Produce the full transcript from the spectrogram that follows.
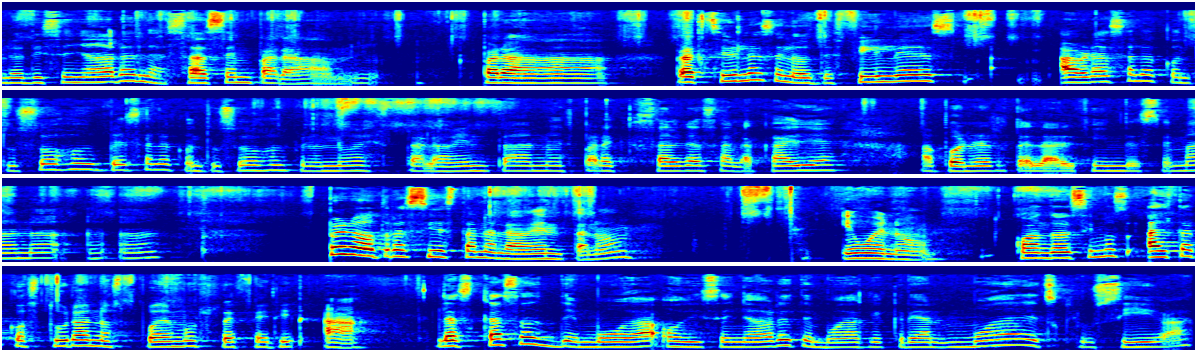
los diseñadores las hacen para, para, exhibirlas en los desfiles. Abrázala con tus ojos, bésala con tus ojos, pero no está a la venta, no es para que salgas a la calle a ponértela el fin de semana, ah, ah. pero otras sí están a la venta, ¿no? Y bueno, cuando decimos alta costura nos podemos referir a las casas de moda o diseñadores de moda que crean moda exclusiva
